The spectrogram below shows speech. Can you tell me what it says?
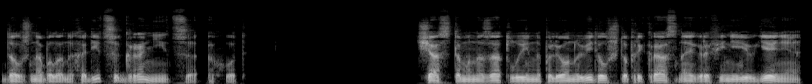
должна была находиться граница охоты. Час тому назад Луи Наполеон увидел, что прекрасная графиня Евгения,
